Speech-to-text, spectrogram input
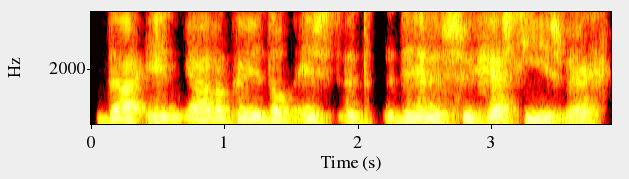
daarin. Ja, dan, kun je, dan is het, de hele suggestie is weg.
